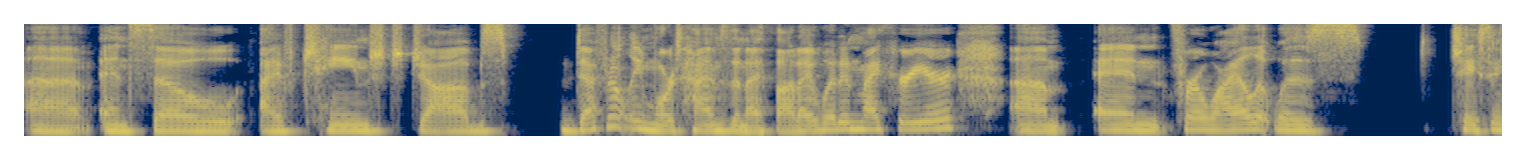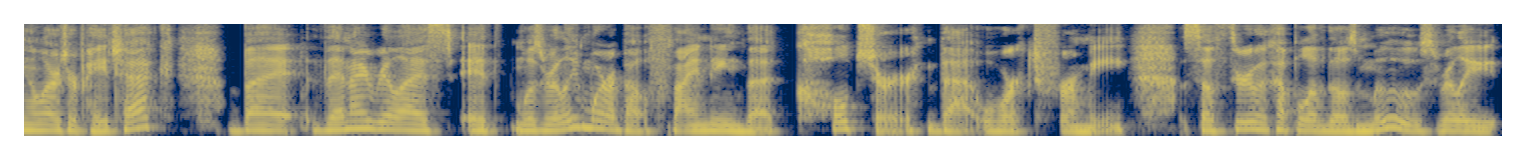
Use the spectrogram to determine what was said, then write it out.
Um, and so I've changed jobs definitely more times than I thought I would in my career. Um, and for a while, it was chasing a larger paycheck. But then I realized it was really more about finding the culture that worked for me. So through a couple of those moves, really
